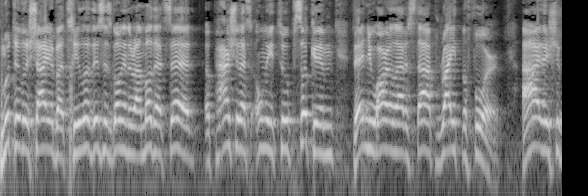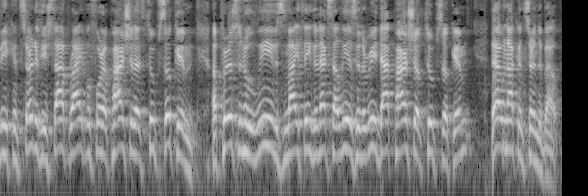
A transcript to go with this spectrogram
Mutter l'shayir batchila. This is going in the Ramah that said a parsha that's only two psukim, then you are allowed to stop right before. Ah, there should be a concern if you stop right before a parsha that's two psukim. A person who leaves might think the next aliyah is going to read that parsha of two psukim. That we're not concerned about.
